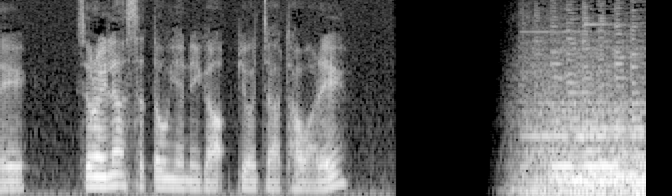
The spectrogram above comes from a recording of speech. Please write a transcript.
လည်းဇူလိုင်လ23ရက်နေ့ကပြောကြားထားပါတယ်။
